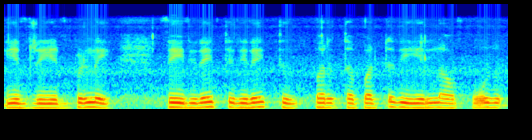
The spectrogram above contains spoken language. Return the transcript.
என்று என் பிள்ளை நீ நினைத்து நினைத்து வருத்தப்பட்டது எல்லாம் போதும்.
